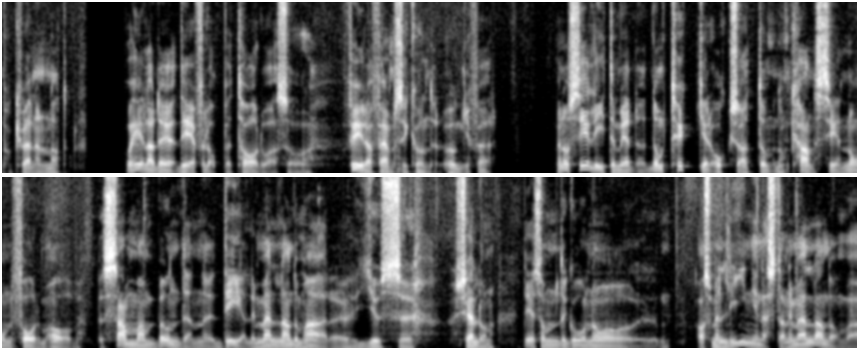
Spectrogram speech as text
på kvällen och natten. Och hela det, det förloppet tar då alltså 4-5 sekunder ungefär. Men de ser lite mer, de tycker också att de, de kan se någon form av sammanbunden del mellan de här ljuskällorna. Det är som det går nå, ja, som en linje nästan emellan dem. Va?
